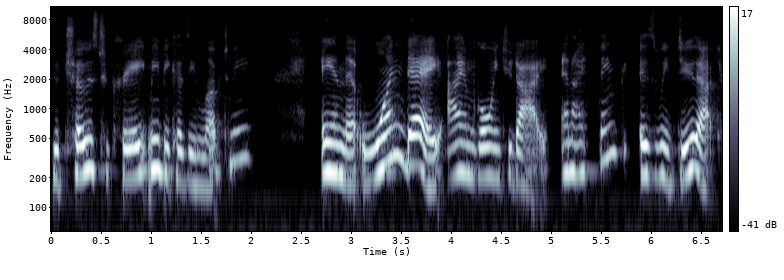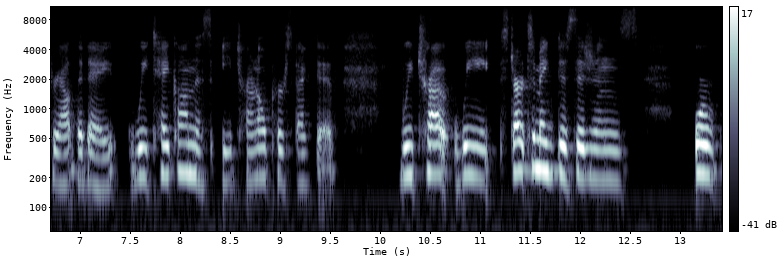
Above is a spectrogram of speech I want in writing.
who chose to create me because he loved me, and that one day I am going to die. And I think as we do that throughout the day, we take on this eternal perspective. We try, we start to make decisions or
